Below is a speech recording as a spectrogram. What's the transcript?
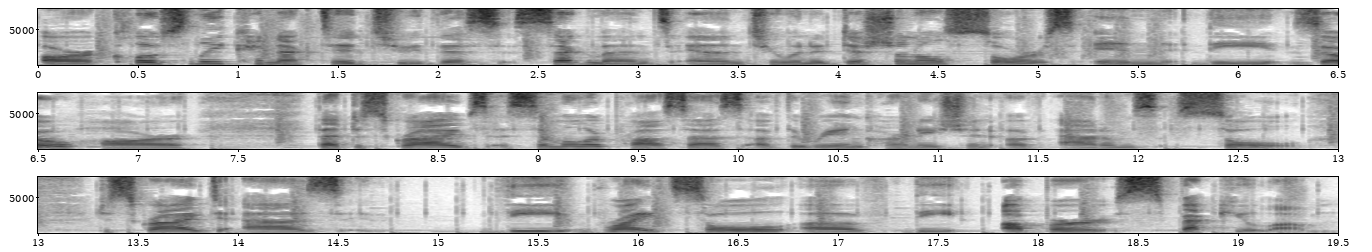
are closely connected to this segment and to an additional source in the Zohar that describes a similar process of the reincarnation of Adam's soul, described as the bright soul of the upper speculum.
